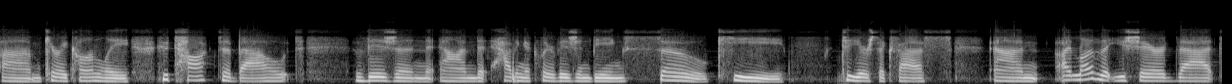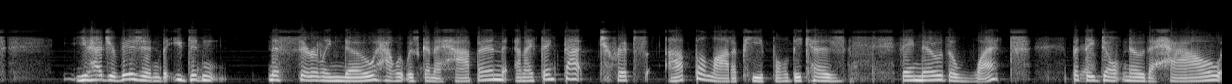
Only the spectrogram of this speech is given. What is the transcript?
um, Carrie Conley who talked about vision and having a clear vision being so key to your success. And I love that you shared that you had your vision, but you didn't necessarily know how it was going to happen. And I think that trips up a lot of people because they know the what, but yeah. they don't know the how.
